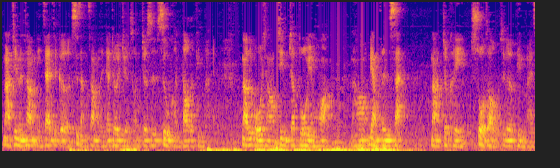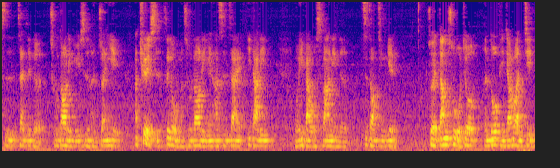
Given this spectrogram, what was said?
那基本上你在这个市场上，人家就会觉得说你就是四五款刀的品牌。那如果我想要进比较多元化，然后量分散，那就可以塑造这个品牌是在这个厨刀领域是很专业，那确实，这个我们厨刀领域，它是在意大利有一百五十八年的制造经验，所以当初我就很多品项乱进，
